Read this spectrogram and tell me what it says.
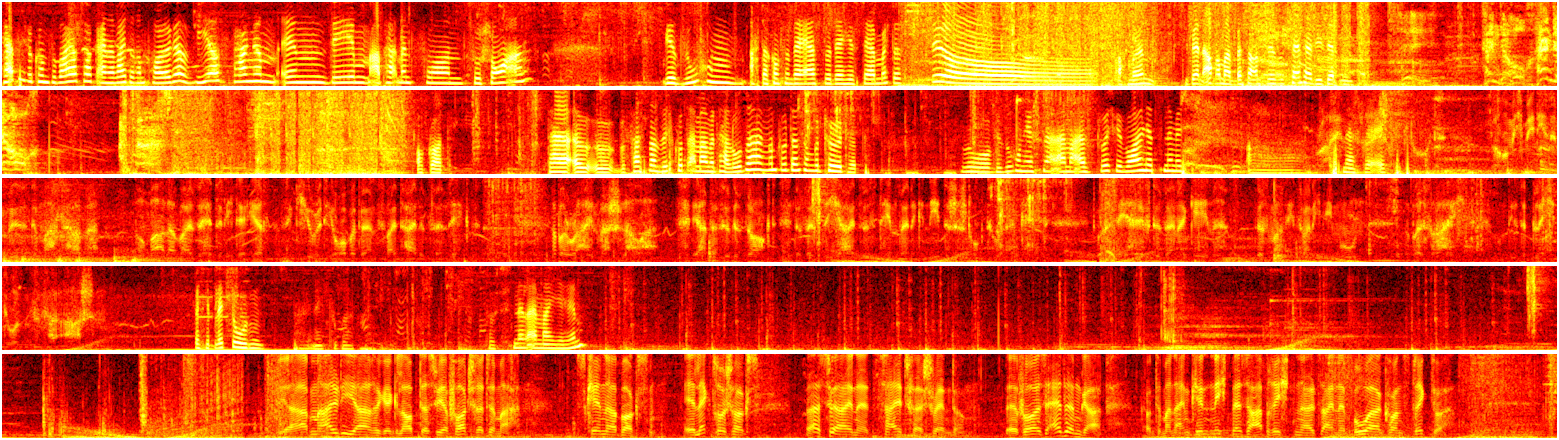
Herzlich willkommen zu Bioshock, einer weiteren Folge. Wir fangen in dem Apartment von Souchon an. Wir suchen... Ach, da kommt schon der Erste, der hier sterben möchte. Stirb! Ach Mensch, die werden auch immer besser und resistenter, die Deppen. Hey, Hände hoch, Hände hoch! Oh Gott. Da äh, äh, befasst man sich kurz einmal mit Hallo sagen und wird dann schon getötet. So, wir suchen hier schnell einmal alles durch. Wir wollen jetzt nämlich... Oh, das nervt ja echt. Welche Blechdosen? Das habe ich nicht zugehört. So, schnell einmal hier hin. Wir haben all die Jahre geglaubt, dass wir Fortschritte machen. Skinnerboxen, Elektroschocks. Was für eine Zeitverschwendung. Bevor es Adam gab, konnte man ein Kind nicht besser abrichten als eine Boa Constrictor.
